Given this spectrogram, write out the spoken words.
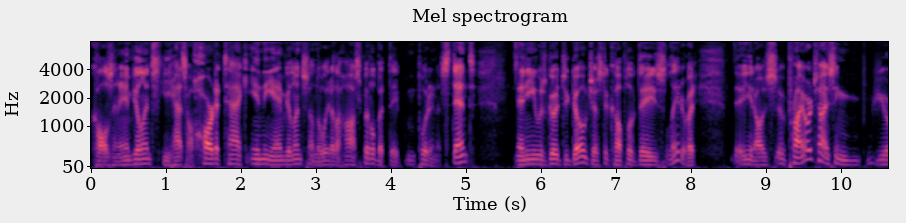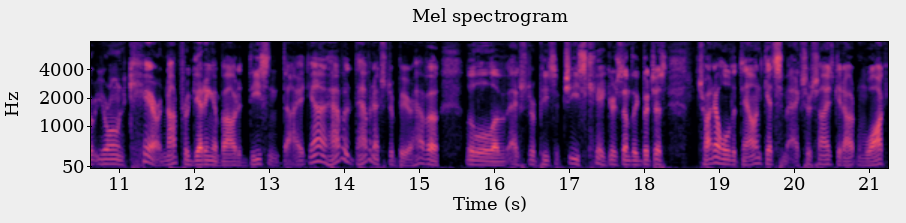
Calls an ambulance. He has a heart attack in the ambulance on the way to the hospital, but they put in a stent and he was good to go just a couple of days later. But uh, you know, prioritizing your your own care, not forgetting about a decent diet. Yeah, have a have an extra beer, have a little uh, extra piece of cheesecake or something, but just try to hold it down. Get some exercise, get out and walk.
